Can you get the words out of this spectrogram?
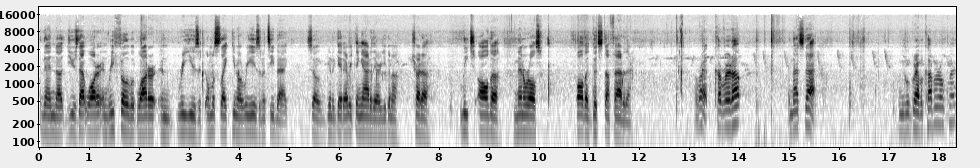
and then uh, use that water and refill it with water and reuse it, almost like, you know, reusing a tea bag. So you're going to get everything out of there. You're going to try to leach all the minerals, all the good stuff out of there. All right, cover it up, and that's that. Let me go grab a cover real quick.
